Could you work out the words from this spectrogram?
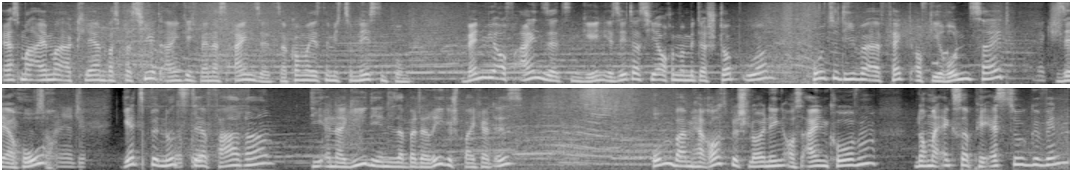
erstmal einmal erklären, was passiert eigentlich, wenn er es einsetzt. Da kommen wir jetzt nämlich zum nächsten Punkt. Wenn wir auf Einsetzen gehen, ihr seht das hier auch immer mit der Stoppuhr, positiver Effekt auf die Rundenzeit, sehr hoch. Jetzt benutzt der Fahrer die Energie, die in dieser Batterie gespeichert ist, um beim Herausbeschleunigen aus allen Kurven nochmal extra PS zu gewinnen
